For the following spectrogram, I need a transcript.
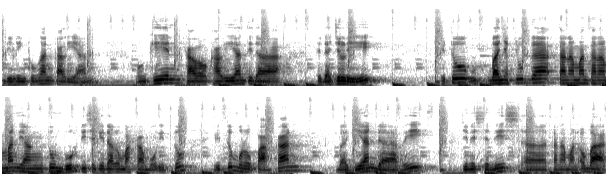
di lingkungan kalian, mungkin kalau kalian tidak tidak jeli, itu banyak juga tanaman-tanaman yang tumbuh di sekitar rumah kamu itu itu merupakan bagian dari jenis-jenis uh, tanaman obat.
